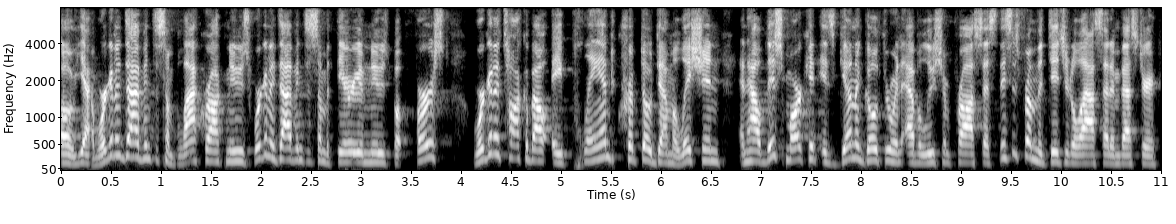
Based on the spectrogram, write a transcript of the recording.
Oh, yeah. We're going to dive into some BlackRock news. We're going to dive into some Ethereum news. But first, we're going to talk about a planned crypto demolition and how this market is going to go through an evolution process. This is from the digital asset investor.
